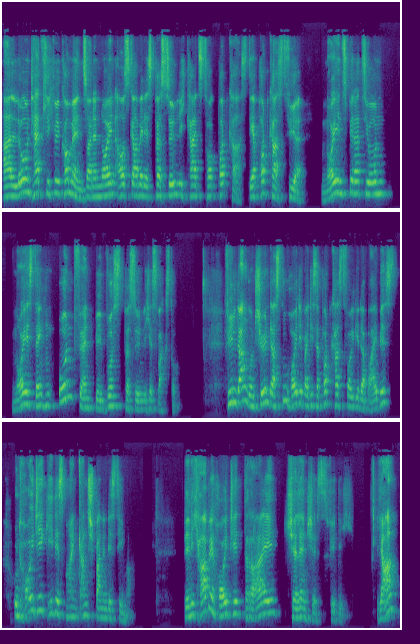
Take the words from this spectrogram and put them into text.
Hallo und herzlich willkommen zu einer neuen Ausgabe des Persönlichkeitstalk Podcasts, der Podcast für neue Inspiration, neues Denken und für ein bewusst persönliches Wachstum. Vielen Dank und schön, dass du heute bei dieser Podcast-Folge dabei bist. Und heute geht es um ein ganz spannendes Thema. Denn ich habe heute drei Challenges für dich. Ja,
